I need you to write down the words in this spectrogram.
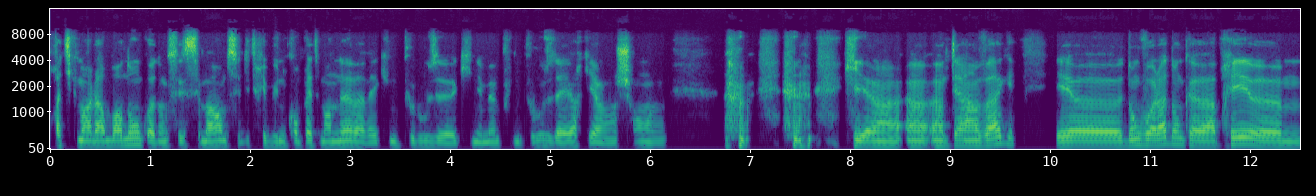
pratiquement à l'abandon donc c'est marrant c'est des tribunes complètement neuves avec une pelouse qui n'est même plus une pelouse d'ailleurs qui a un champ qui est un, terrain vague. Et euh, donc voilà. Donc euh, après, euh,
